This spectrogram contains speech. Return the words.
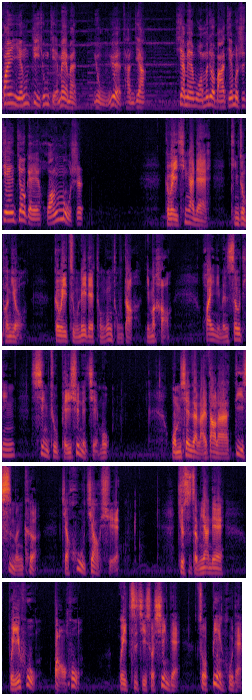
欢迎弟兄姐妹们踊跃参加。下面我们就把节目时间交给黄牧师。各位亲爱的听众朋友，各位组内的同工同道，你们好，欢迎你们收听信徒培训的节目。我们现在来到了第四门课，叫护教学。就是怎么样的维护、保护，为自己所信的做辩护的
